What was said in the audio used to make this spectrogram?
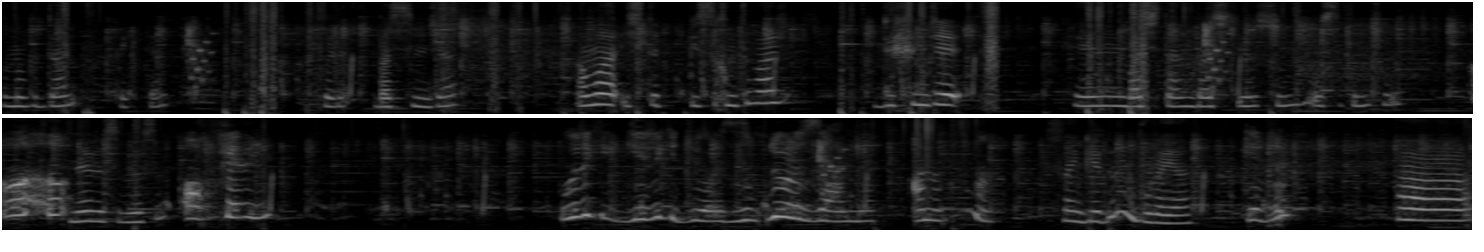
Bunu buradan bekle. Böyle basınca. Ama işte bir sıkıntı var. Düşünce en baştan başlıyorsun o sıkıntı. Neresi burası? Aferin. Buradaki geri gidiyoruz. Zıplıyoruz yani. Anladın mı? Sen girdin mi buraya? Geri. Ha,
